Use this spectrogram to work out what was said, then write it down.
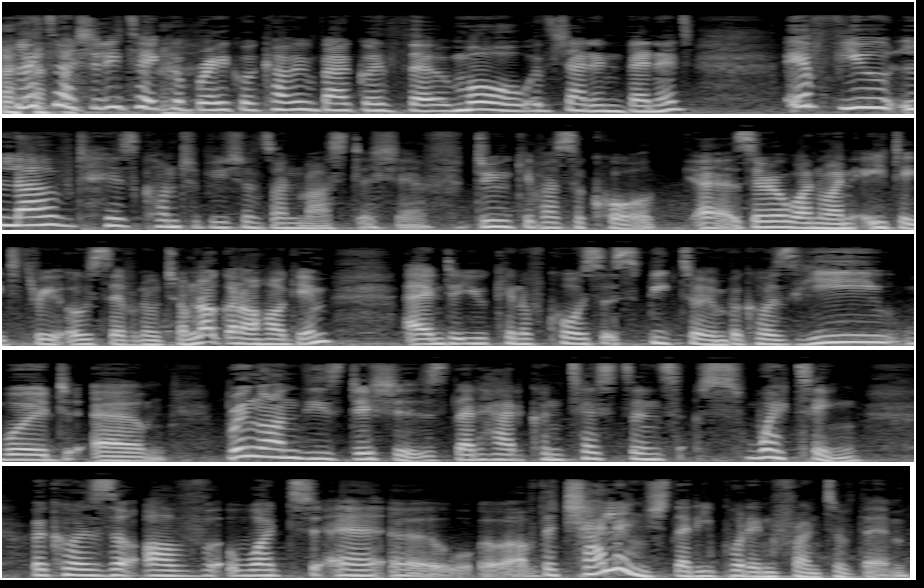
Let's actually take a break. We're coming back with uh, more with Shannon Bennett. If you loved his contributions on MasterChef, do give us a call. Uh, 011-883-0702. I'm not going to hog him. And you can, of course, speak to him because he would um, bring on these dishes that had contestants sweating because of what uh, uh, of the challenge that he put in front of them.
